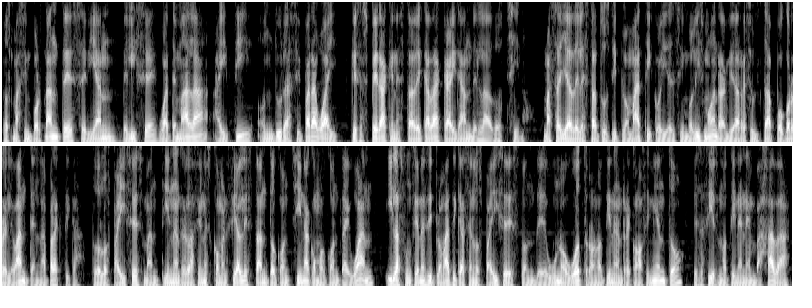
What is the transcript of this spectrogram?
Los más importantes serían Belice, Guatemala, Haití, Honduras y Paraguay, que se espera que en esta década caigan del lado chino más allá del estatus diplomático y el simbolismo, en realidad resulta poco relevante en la práctica. Todos los países mantienen relaciones comerciales tanto con China como con Taiwán, y las funciones diplomáticas en los países donde uno u otro no tienen reconocimiento, es decir, no tienen embajada,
